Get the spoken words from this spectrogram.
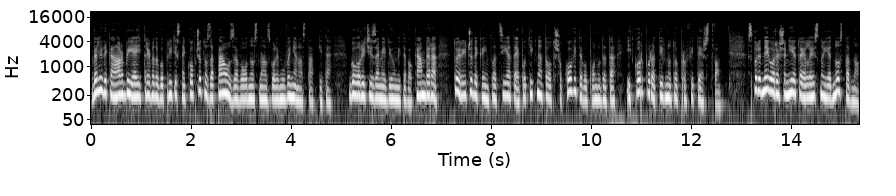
вели дека RBA треба да го притисне копчето за пауза во однос на зголемување на стапките. Говоричи за медиумите во Камбера, тој рече дека инфлацијата е потикната од шоковите во понудата и корпоративното профитерство. Според него решението е лесно и едноставно,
